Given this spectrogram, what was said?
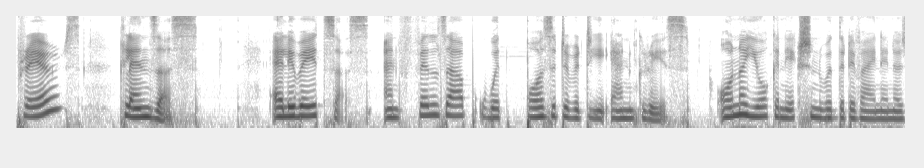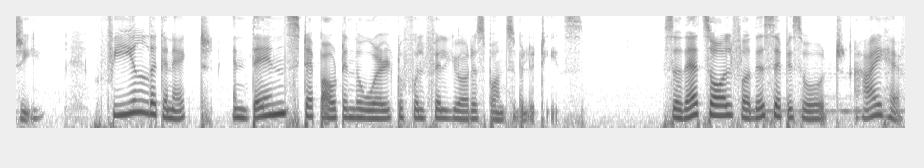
Prayers cleanse us, elevates us, and fills up with positivity and grace. Honor your connection with the divine energy. Feel the connect and then step out in the world to fulfill your responsibilities. So that's all for this episode. I have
